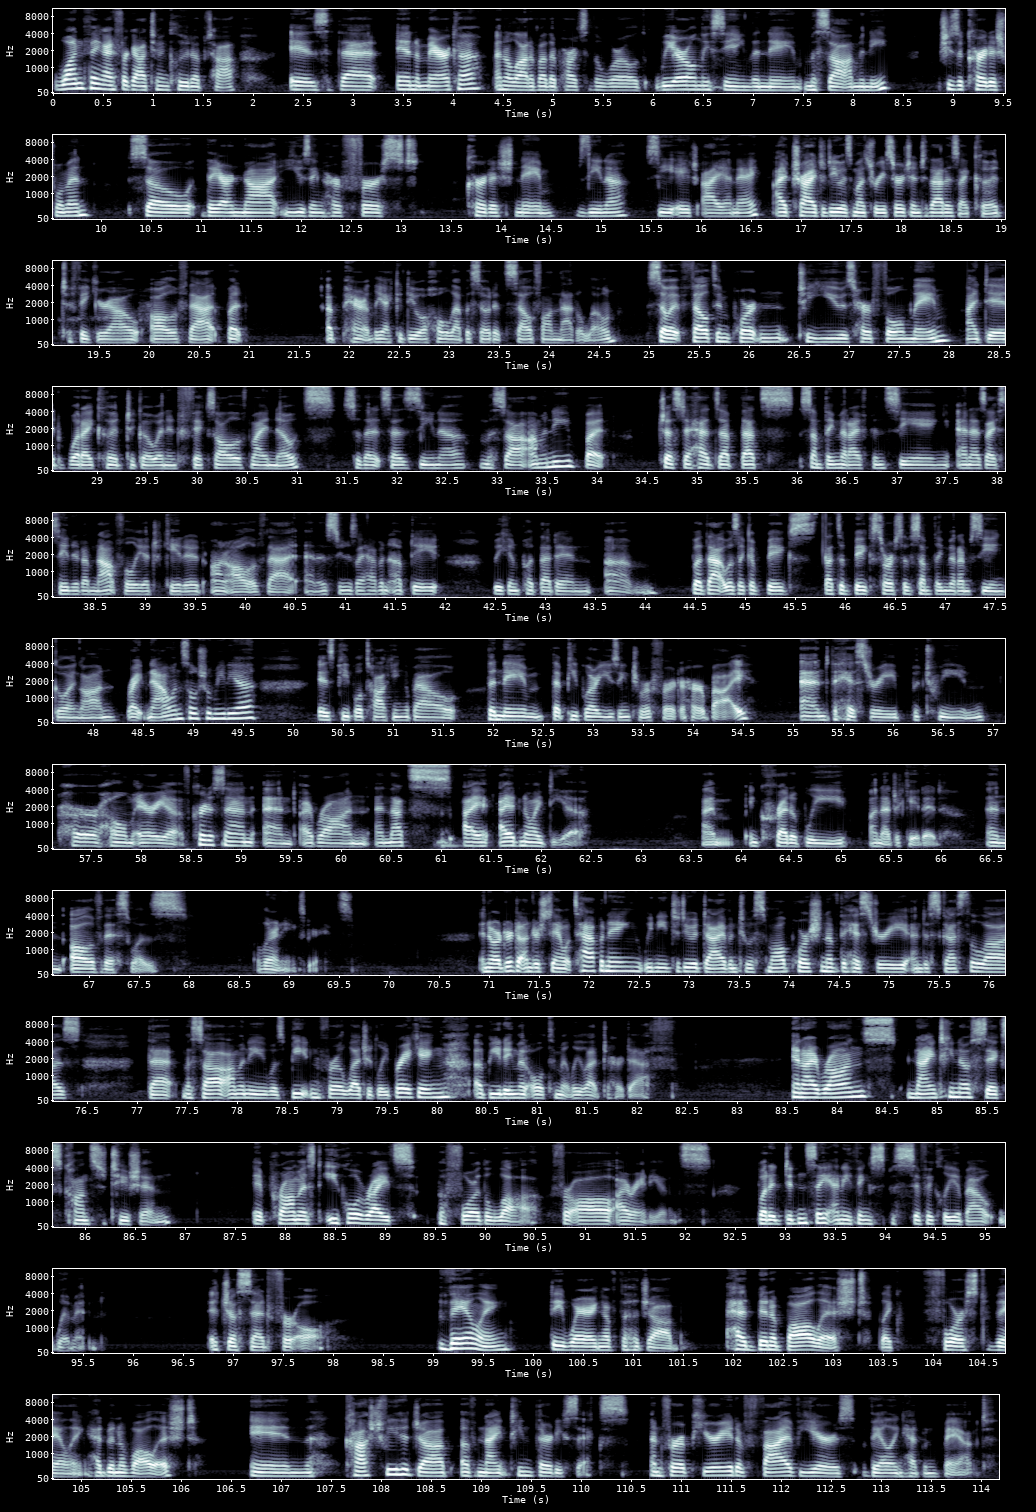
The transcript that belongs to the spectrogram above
One thing I forgot to include up top is that in America and a lot of other parts of the world, we are only seeing the name Mahsa Amini. She's a Kurdish woman, so they are not using her first Kurdish name, Zhina, C H I N A. I tried to do as much research into that as I could to figure out all of that, but apparently I could do a whole episode itself on that alone. So it felt important to use her full name. I did what I could to go in and fix all of my notes so that it says Zhina Mahsa Amini, but just a heads up, that's something that I've been seeing. And as I stated, I'm not fully educated on all of that. And as soon as I have an update, we can put that in. Um, but that was like a big that's a big source of something that I'm seeing going on right now in social media is people talking about the name that people are using to refer to her by and the history between her home area of Kurdistan and Iran and that's I I had no idea. I'm incredibly uneducated and all of this was a learning experience. In order to understand what's happening, we need to do a dive into a small portion of the history and discuss the laws that Mahsa Amini was beaten for allegedly breaking, a beating that ultimately led to her death. In Iran's 1906 constitution, it promised equal rights before the law for all Iranians, but it didn't say anything specifically about women. It just said for all. Veiling, the wearing of the hijab, had been abolished, like forced veiling had been abolished in Kashf-e Hijab of 1936, and for a period of five years, veiling had been banned.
